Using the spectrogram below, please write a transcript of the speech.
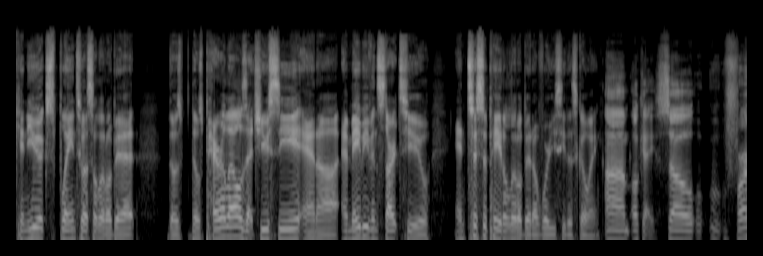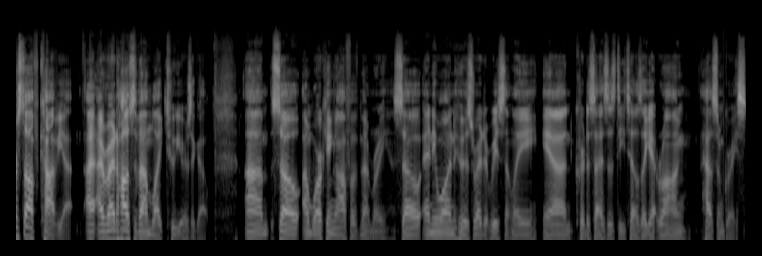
can you explain to us a little bit those those parallels that you see, and uh, and maybe even start to anticipate a little bit of where you see this going? Um, okay, so first off, caveat. I, I read House of M like two years ago. Um, so I'm working off of memory. So anyone who has read it recently and criticizes details I get wrong, have some grace.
